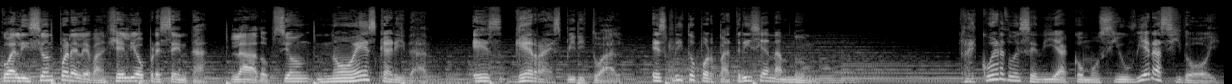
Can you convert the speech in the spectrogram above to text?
Coalición por el Evangelio presenta La adopción no es caridad, es guerra espiritual, escrito por Patricia Namnum. Recuerdo ese día como si hubiera sido hoy.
